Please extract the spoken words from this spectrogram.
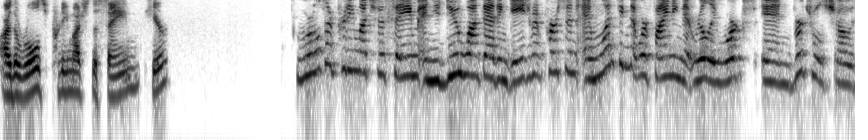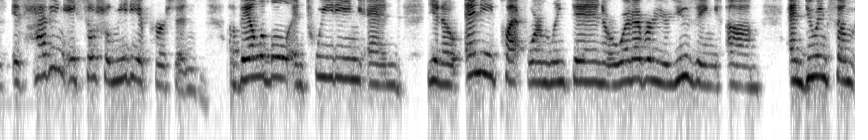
are the roles pretty much the same here? Roles are pretty much the same, and you do want that engagement person. And one thing that we're finding that really works in virtual shows is having a social media person available and tweeting and you know any platform, LinkedIn or whatever you're using. Um, and doing some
